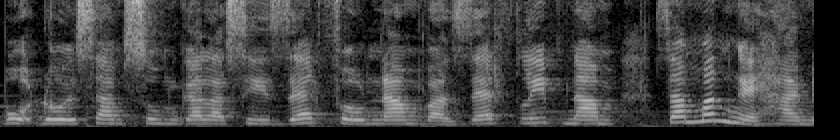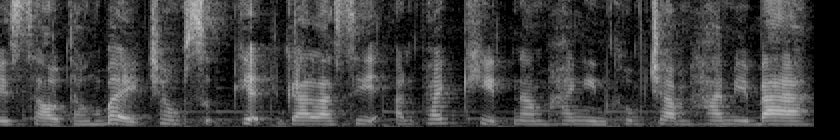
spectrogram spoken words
Bộ đôi Samsung Galaxy Z Fold 5 và Z Flip 5 ra mắt ngày 26 tháng 7 trong sự kiện Galaxy Unpacked năm 2023.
